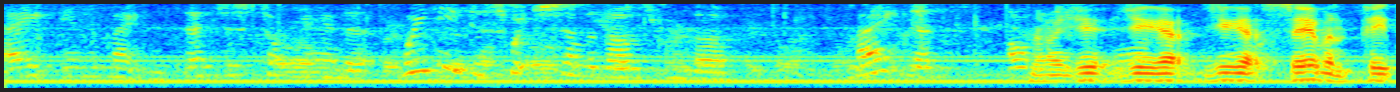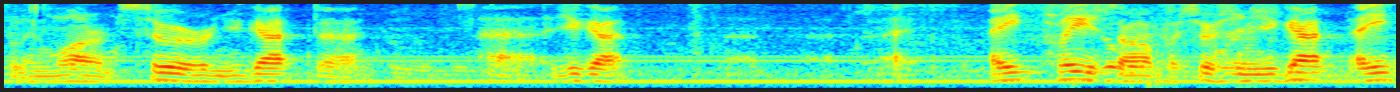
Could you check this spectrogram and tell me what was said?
eight in the maintenance. That's just don't add up. We need to switch some of those from the maintenance over no, to you, the you water. got, you got seven people in water and sewer, and you got, uh, uh, you got uh, eight police officers, and you got eight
